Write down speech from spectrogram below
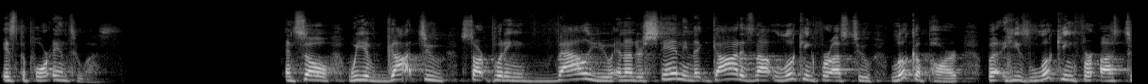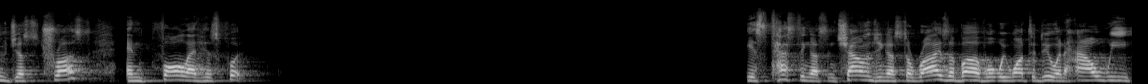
is to pour into us. And so we have got to start putting value and understanding that God is not looking for us to look apart, but He's looking for us to just trust and fall at His foot. He is testing us and challenging us to rise above what we want to do and how we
